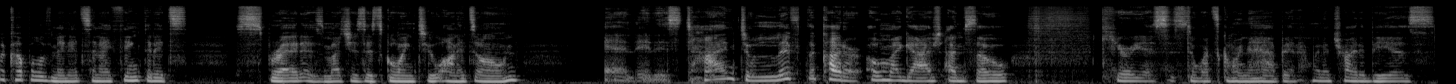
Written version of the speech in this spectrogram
a couple of minutes and I think that it's spread as much as it's going to on its own. And it is time to lift the cutter. Oh my gosh, I'm so curious as to what's going to happen. I'm going to try to be as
